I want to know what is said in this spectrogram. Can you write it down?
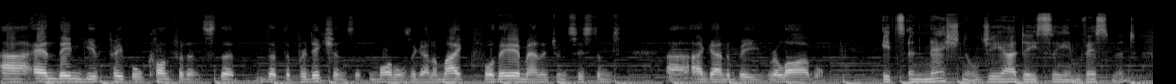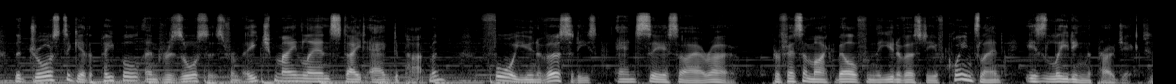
uh, and then give people confidence that, that the predictions that the models are going to make for their management systems uh, are going to be reliable. It's a national GRDC investment that draws together people and resources from each mainland state ag department, four universities and CSIRO. Professor Mike Bell from the University of Queensland is leading the project.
